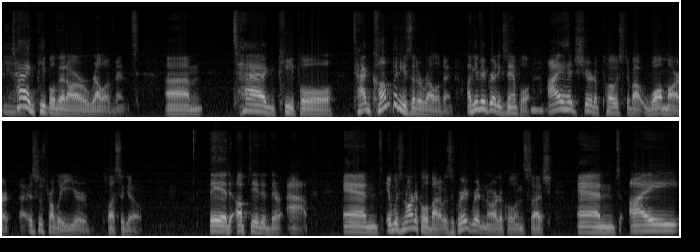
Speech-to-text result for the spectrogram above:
Yeah. tag people that are relevant. Um, tag people tag companies that are relevant i'll give you a great example i had shared a post about walmart uh, this was probably a year plus ago they had updated their app and it was an article about it. It was a great written article and such. And I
